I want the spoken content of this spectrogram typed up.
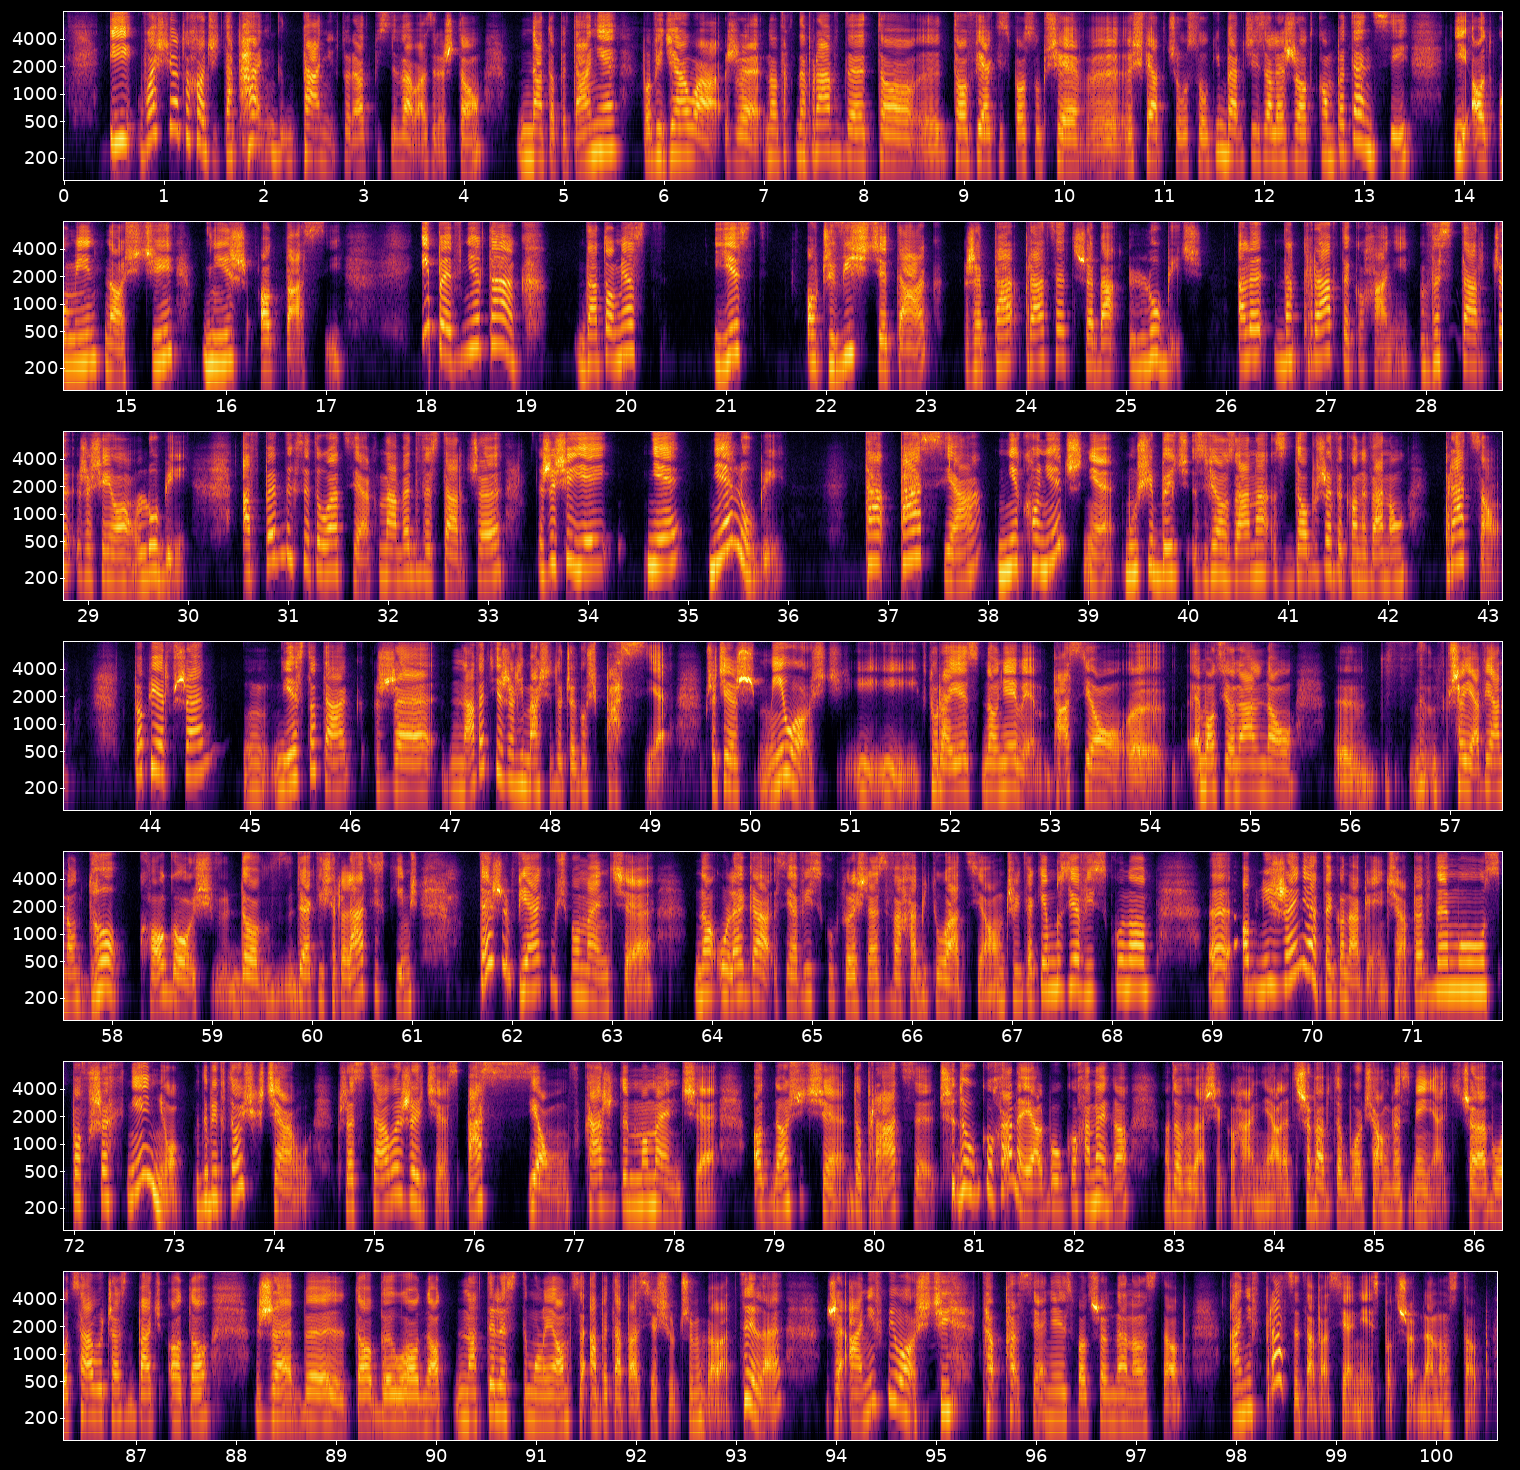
I właśnie o to chodzi. Ta pani, pani, która odpisywała zresztą na to pytanie, powiedziała, że no tak naprawdę to, to w jaki sposób się e, świadczy usługi, bardziej zależy od kompetencji i od umiejętności niż od pasji. I pewnie tak. Natomiast jest oczywiście tak, że pracę trzeba lubić. Ale naprawdę, kochani, wystarczy, że się ją lubi a w pewnych sytuacjach nawet wystarczy, że się jej nie, nie lubi. Ta pasja niekoniecznie musi być związana z dobrze wykonywaną pracą. Po pierwsze, mm, jest to tak, że nawet jeżeli ma się do czegoś pasję, przecież miłość, i, i, która jest, no nie wiem, pasją y, emocjonalną, przejawianą do kogoś, do, do jakiejś relacji z kimś, też w jakimś momencie no, ulega zjawisku, które się nazywa habituacją, czyli takiemu zjawisku no, e, obniżenia tego napięcia, pewnemu spowszechnieniu. Gdyby ktoś chciał przez całe życie z pasji, w każdym momencie odnosić się do pracy, czy do ukochanej albo ukochanego, no to wybaczcie, kochani, ale trzeba by to było ciągle zmieniać. Trzeba było cały czas dbać o to, żeby to było no, na tyle stymulujące, aby ta pasja się utrzymywała. Tyle, że ani w miłości ta pasja nie jest potrzebna non-stop, ani w pracy ta pasja nie jest potrzebna non-stop.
